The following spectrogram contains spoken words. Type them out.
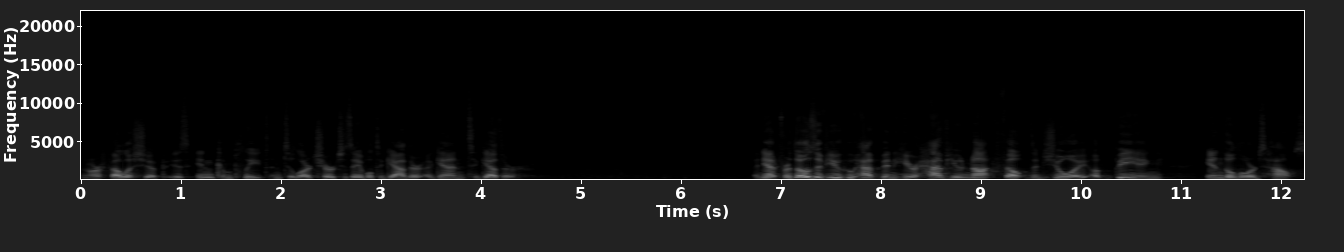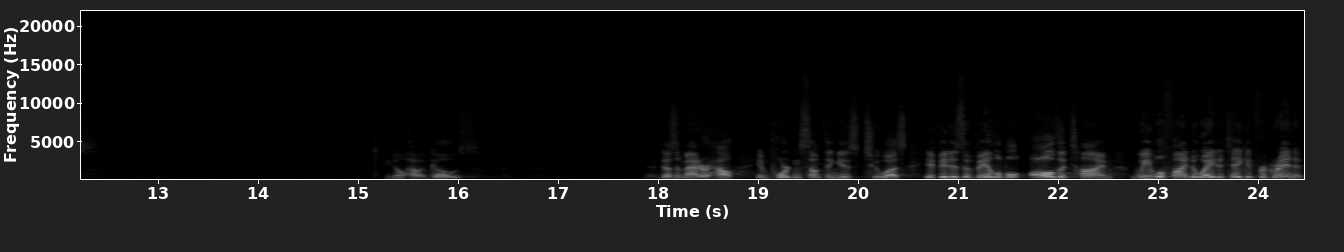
And our fellowship is incomplete until our church is able to gather again together. And yet, for those of you who have been here, have you not felt the joy of being in the Lord's house? You know how it goes. It doesn't matter how important something is to us, if it is available all the time, we will find a way to take it for granted.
